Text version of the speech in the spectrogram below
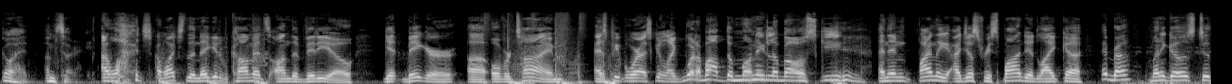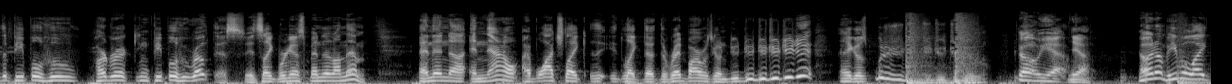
Go ahead. I'm sorry. I watched I watched the negative comments on the video get bigger uh, over time as people were asking like, "What about the money, Lebowski?" and then finally, I just responded like, uh, "Hey, bro, money goes to the people who hardworking people who wrote this. It's like we're gonna spend it on them." And then uh, and now I've watched like like the, the red bar was going do do do do do do, and it goes do do do do do. Oh yeah. Yeah. No, no. People like.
